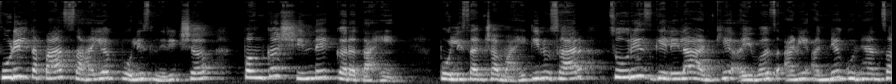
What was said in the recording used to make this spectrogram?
पुढील तपास सहाय्यक पोलीस निरीक्षक पंकज शिंदे करत आहेत. पोलिसांच्या माहितीनुसार चोरीस गेलेला आणखी ऐवज आणि अन्य गुन्ह्यांचा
